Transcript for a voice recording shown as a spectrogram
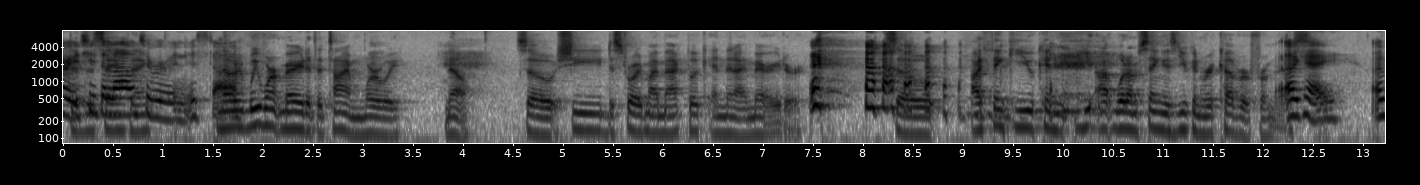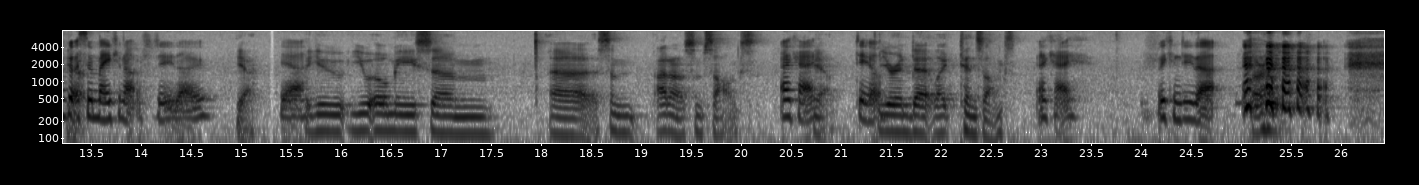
married. She's allowed thing. to ruin your stuff. no, we weren't married at the time, were we? No. So she destroyed my MacBook, and then I married her. so I think you can. You, uh, what I'm saying is, you can recover from this. okay. I've got Yeah. some making up to do though. Yeah. Yeah. You you owe me some, uh, some I don't know some songs. Okay. Yeah. Deal. You're in debt like ten songs. Okay. We can do that. All right.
